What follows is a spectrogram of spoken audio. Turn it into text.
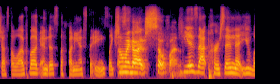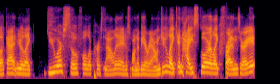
just a love bug and just the funniest things. Like, oh my gosh, so fun. She is that person that you look at and you're like, you are so full of personality. I just want to be around you. Like in high school or like friends, right?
